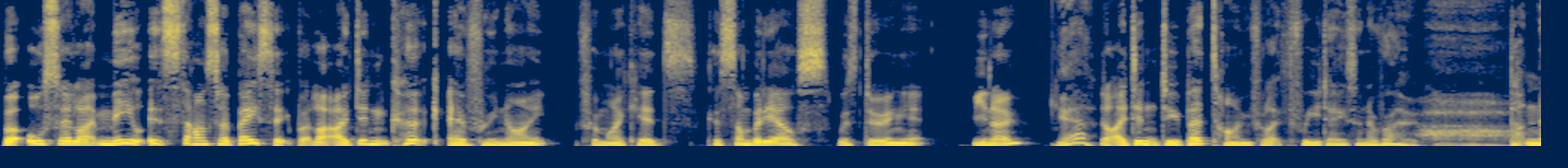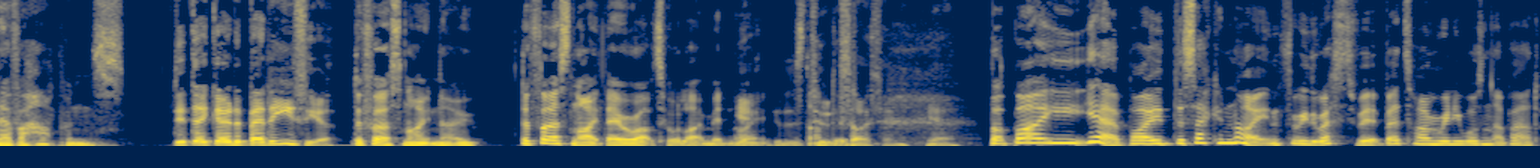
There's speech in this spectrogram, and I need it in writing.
but also like meal. It sounds so basic, but like I didn't cook every night for my kids because somebody else was doing it, you know? Yeah. Like, I didn't do bedtime for like three days in a row. that never happens. Did they go to bed easier? The first night, no. The first night they were up till like Yeah, midnight. it was too exciting. Yeah. But by yeah, by the second night and through the rest of it, bedtime really wasn't that bad.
